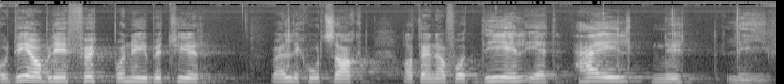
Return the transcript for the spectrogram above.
Og det å bli født på ny betyr veldig kort sagt at en har fått del i et helt nytt liv.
